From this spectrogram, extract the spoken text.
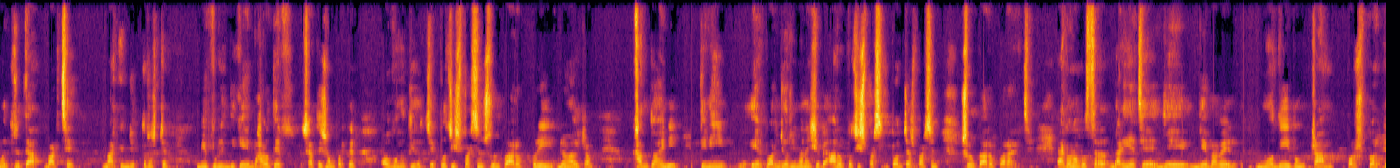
মৈত্রিতা বাড়ছে মার্কিন যুক্তরাষ্ট্রের, বিপরীত দিকে ভারতের সাথে সম্পর্কের অবনতি হচ্ছে। পঁচিশ পার্সেন্ট শুল্ক আরোপ করেই ডোনাল্ড ট্রাম্প ক্ষান্ত হয়নি। তিনি এরপর জরিমানা হিসেবে আরও পঁচিশ পার্সেন্ট, পঞ্চাশ পার্সেন্ট শুল্ক আরোপ করা হয়েছে। এখন অবস্থা দাঁড়িয়েছে যে যেভাবে মোদি এবং ট্রাম্প পরস্পরকে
